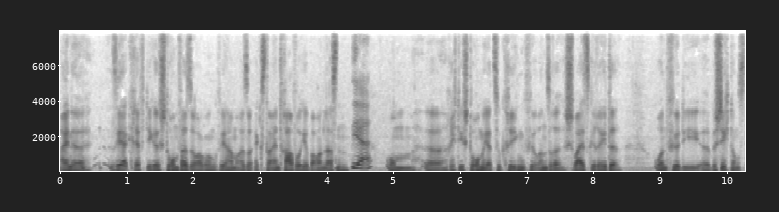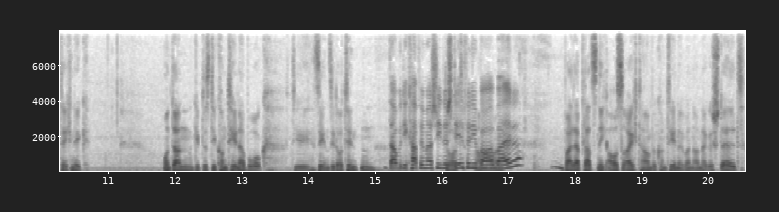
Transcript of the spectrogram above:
eine sehr kräftige Stromversorgung. Wir haben also extra ein Trafo hier bauen lassen, ja. um äh, richtig Strom herzukriegen für unsere Schweißgeräte und für die äh, Beschichtungstechnik. Und dann gibt es die Containerburg, die sehen Sie dort hinten. Da, wo die Kaffeemaschine steht für die Bauarbeiter? Weil der Platz nicht ausreicht, haben wir Container übereinander gestellt.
